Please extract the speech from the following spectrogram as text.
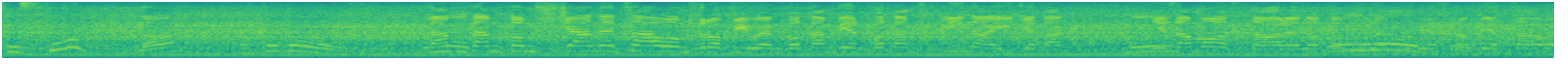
Wszystko? No. No to dobrze. Tam, Nie, tam tą ścianę całą zrobiłem, bo tam wiesz, bo tam splina idzie tak No. nie za mocno, ale no to No i wolę mówię, dobrze. zrobię całe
